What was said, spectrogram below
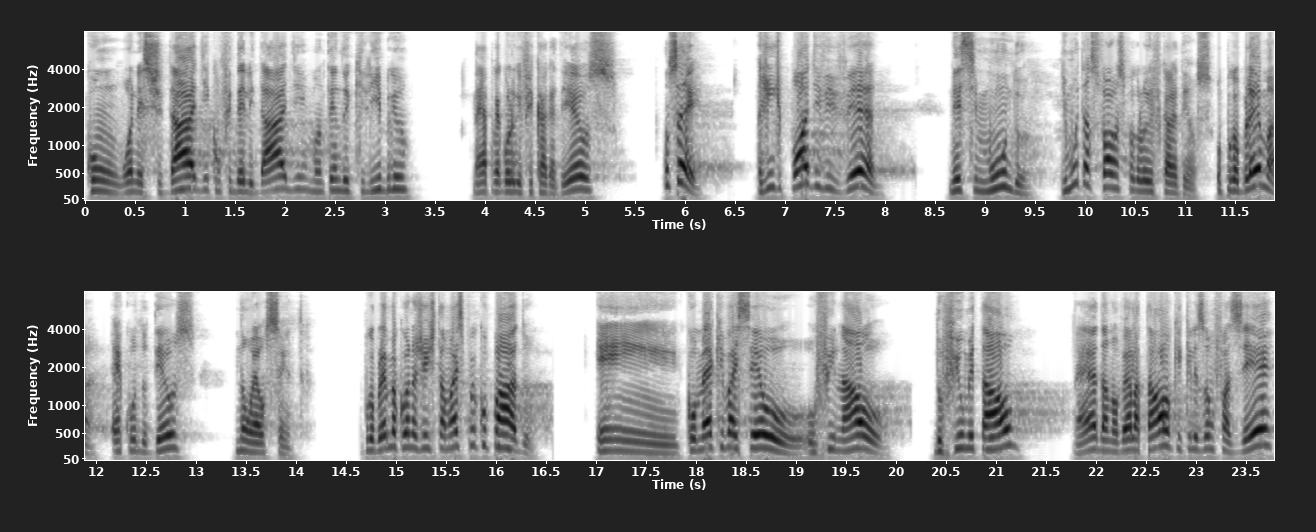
com honestidade, com fidelidade, mantendo equilíbrio né, para glorificar a Deus. Não sei. A gente pode viver nesse mundo de muitas formas para glorificar a Deus. O problema é quando Deus não é o centro. O problema é quando a gente está mais preocupado em como é que vai ser o, o final do filme tal, né, da novela tal, o que, que eles vão fazer,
